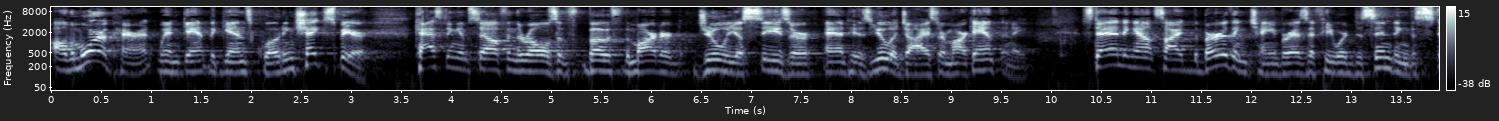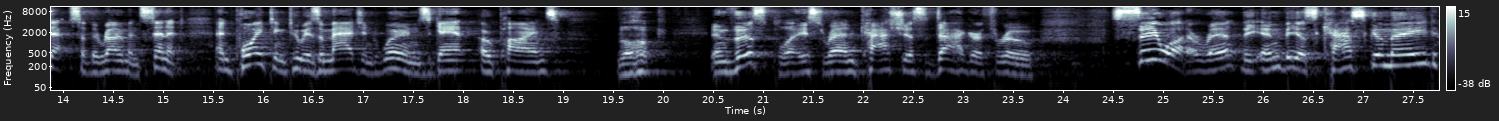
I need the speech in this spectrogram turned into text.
all the more apparent when Gant begins quoting Shakespeare, casting himself in the roles of both the martyred Julius Caesar and his eulogizer, Mark Antony. Standing outside the birthing chamber as if he were descending the steps of the Roman Senate and pointing to his imagined wounds, Gant opines, Look, in this place ran Cassius' dagger through. See what a rent the envious Casca made?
